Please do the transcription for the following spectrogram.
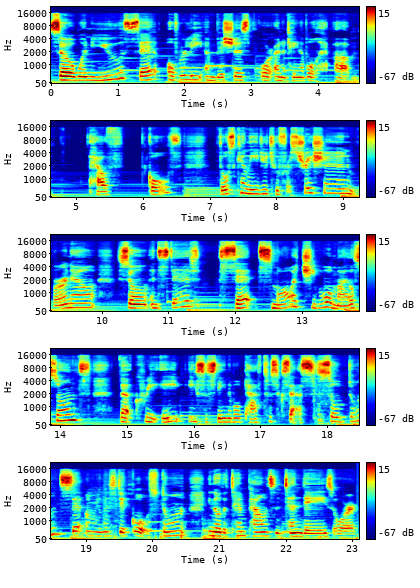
So when you set overly ambitious or unattainable um, health goals, those can lead you to frustration, burnout. So instead, set small, achievable milestones that create a sustainable path to success. So don't set unrealistic goals. Don't, you know, the 10 pounds in 10 days or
